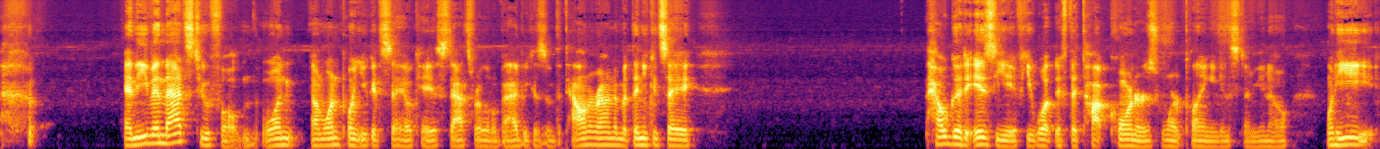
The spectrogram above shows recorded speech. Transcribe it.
and even that's twofold. One on one point you could say, okay, his stats were a little bad because of the talent around him, but then you could say, how good is he if he what if the top corners weren't playing against him? You know, when he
